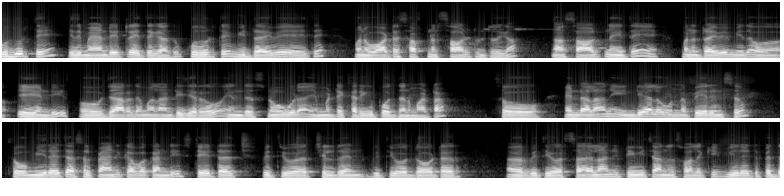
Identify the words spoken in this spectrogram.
కుదిరితే ఇది మ్యాండేటరీ అయితే కాదు. కుదిరితే మీ డ్రైవే అయితే మన వాటర్ సాఫ్ట్నర్ సాల్ట్ ఉంటుందిగా. ఆ సాల్ట్ని అయితే మన డ్రైవే మీద వేయండి జారడం అలాంటివి జరగవు. అండ్ స్నో కూడా ఎమ్మటే కరిగిపోద్ది అనమాట సో అండ్ అలానే ఇండియాలో ఉన్న పేరెంట్స్ సో మీరైతే అసలు ప్యానిక్ అవ్వకండి. Stay touch with your children with your daughter or with your అలానే టీవీ ఛానల్స్ వాళ్ళకి. మీరైతే పెద్ద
